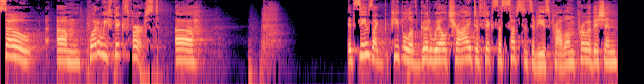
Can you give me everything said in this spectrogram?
So, um, what do we fix first? Uh, it seems like people of goodwill tried to fix the substance abuse problem. Prohibition,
